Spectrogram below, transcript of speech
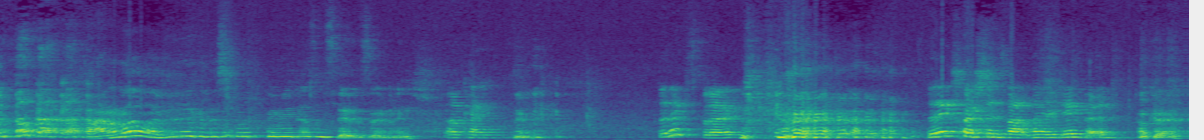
I don't know. I feel like this book maybe doesn't stay the same age. Okay. The next book, the next question is about Larry David. Okay.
